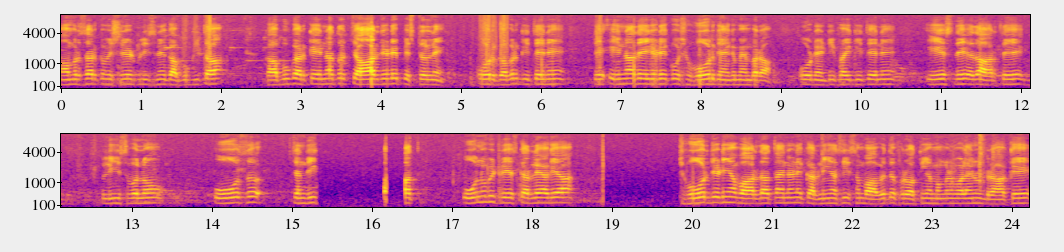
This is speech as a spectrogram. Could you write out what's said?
ਅੰਮ੍ਰਿਤਸਰ ਕਮਿਸ਼ਨਰੇਟ ਪੁਲਿਸ ਨੇ ਕਾਬੂ ਕੀਤਾ। ਕਾਬੂ ਕਰਕੇ ਇਹਨਾਂ ਤੋਂ ਚਾਰ ਜਿਹੜੇ ਪਿਸਟਲ ਨੇ, ਉਹ ਰਿਕਵਰ ਕੀਤੇ ਨੇ ਤੇ ਇਹਨਾਂ ਦੇ ਜਿਹੜੇ ਕੁਝ ਹੋਰ ਗੈਂਗ ਮੈਂਬਰ ਆ, ਉਹ ਆਇਡੈਂਟੀਫਾਈ ਕੀਤੇ ਨੇ। ਇਸ ਦੇ ਆਧਾਰ ਤੇ ਪੁਲਿਸ ਵੱਲੋਂ ਉਸ ਚੰਦੀ ਉਹਨੂੰ ਵੀ ਟਰੇਸ ਕਰ ਲਿਆ ਗਿਆ। ਹੋਰ ਜਿਹੜੀਆਂ ਵਾਰਦਾਤਾਂ ਇਹਨਾਂ ਨੇ ਕਰਨੀਆਂ ਸੀ ਸੰਭਾਵਿਤ ਫਰੋਤੀਆਂ ਮੰਗਣ ਵਾਲਿਆਂ ਨੂੰ ਡਰਾ ਕੇ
